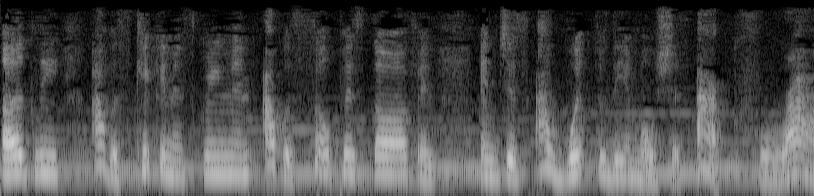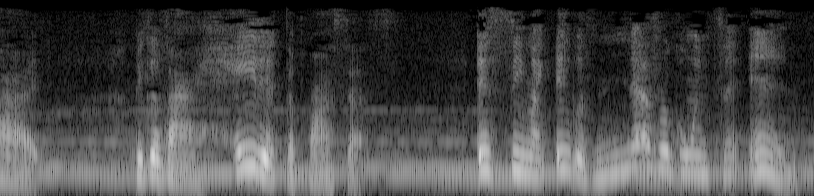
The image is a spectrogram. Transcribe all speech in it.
ugly, I was kicking and screaming, I was so pissed off, and, and just, I went through the emotions. I cried because I hated the process. It seemed like it was never going to end.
